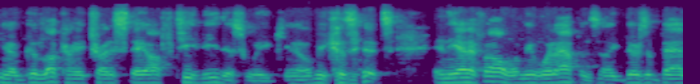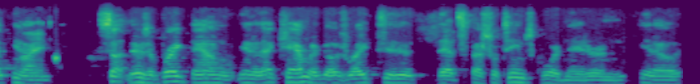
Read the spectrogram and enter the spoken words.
you know, good luck, honey. Try to stay off TV this week, you know, because it's in the NFL. I mean, what happens? Like, there's a bad, you know, right. so there's a breakdown. You know, that camera goes right to that special teams coordinator, and you know,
